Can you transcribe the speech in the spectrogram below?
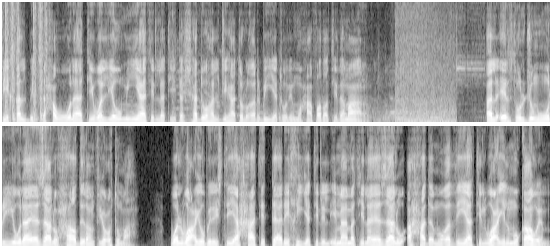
في قلب التحولات واليوميات التي تشهدها الجهة الغربية لمحافظة ذمار الإرث الجمهوري لا يزال حاضرا في عتمة والوعي بالاجتياحات التاريخية للإمامة لا يزال أحد مغذيات الوعي المقاوم.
